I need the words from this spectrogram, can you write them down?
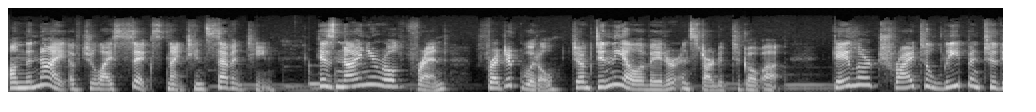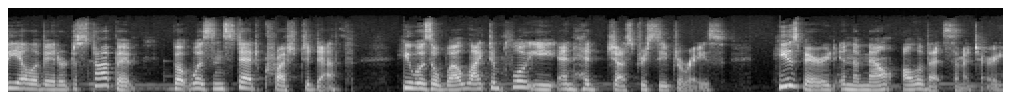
On the night of July 6, 1917, his nine year old friend, Frederick Whittle, jumped in the elevator and started to go up. Gaylord tried to leap into the elevator to stop it, but was instead crushed to death. He was a well liked employee and had just received a raise. He is buried in the Mount Olivet Cemetery.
